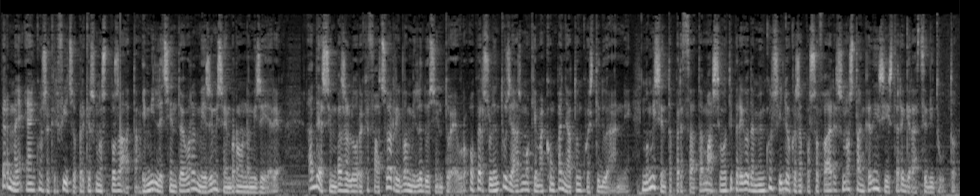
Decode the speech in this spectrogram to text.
Per me è anche un sacrificio perché sono sposata e 1100 euro al mese mi sembrano una miseria. Adesso in base all'ora che faccio arrivo a 1200 euro. Ho perso l'entusiasmo che mi ha accompagnato in questi due anni. Non mi sento apprezzata. Massimo ti prego dammi un consiglio cosa posso fare. Sono stanca di insistere grazie di tutto.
